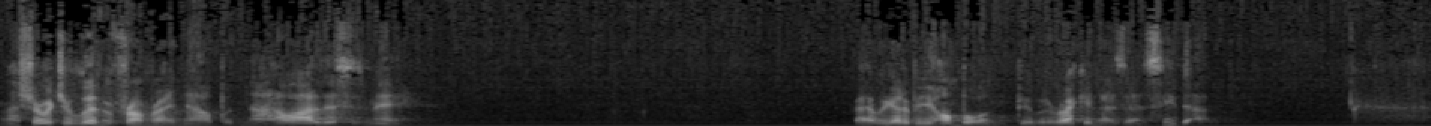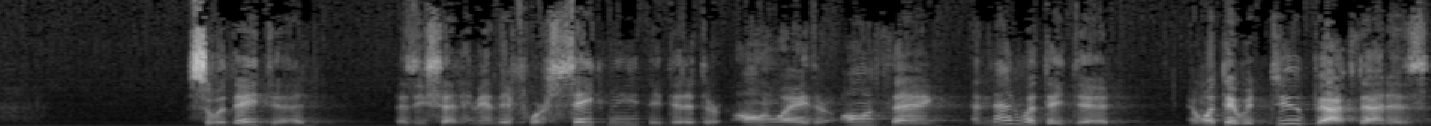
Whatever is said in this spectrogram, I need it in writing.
I'm not sure what you're living from right now, but not a lot of this is me. Right? We got to be humble and be able to recognize that and see that. So what they did is he said, hey man, they forsake me. They did it their own way, their own thing. And then what they did, and what they would do back then is,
